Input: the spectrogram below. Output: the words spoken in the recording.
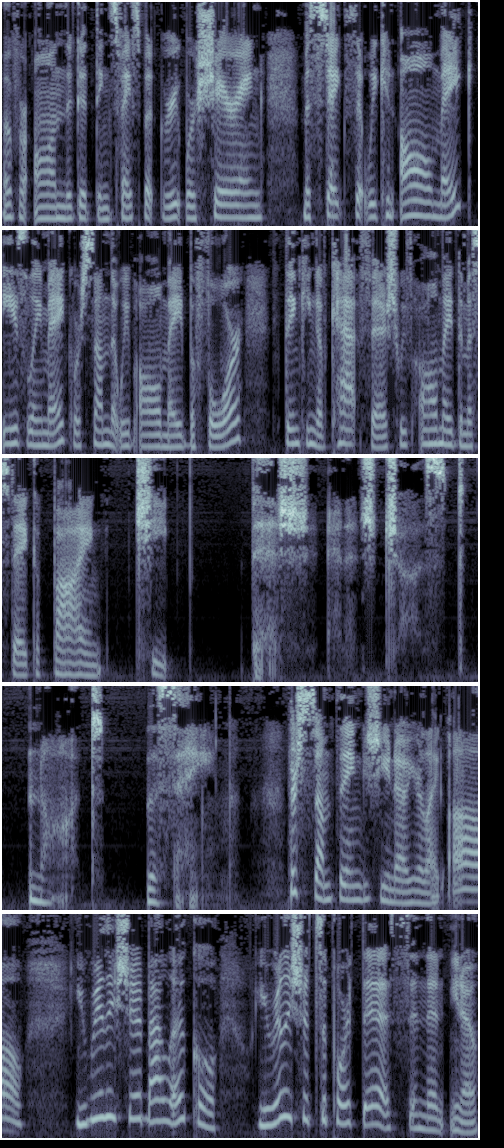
Over on the Good Things Facebook group, we're sharing mistakes that we can all make, easily make, or some that we've all made before. Thinking of catfish, we've all made the mistake of buying cheap fish and it's just not the same. There's some things, you know, you're like, oh, you really should buy local. You really should support this. And then, you know,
